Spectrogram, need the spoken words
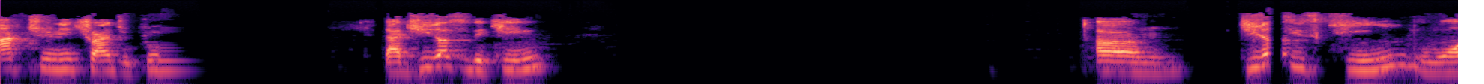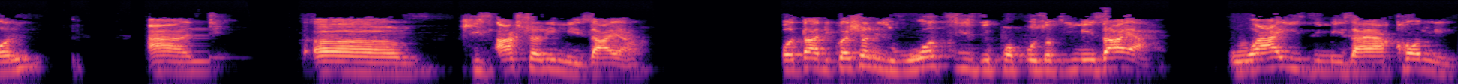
actually trying to prove that Jesus is the king. Um, Jesus is king, one, and um, he's actually Messiah. But that the question is, what is the purpose of the Messiah? Why is the Messiah coming?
